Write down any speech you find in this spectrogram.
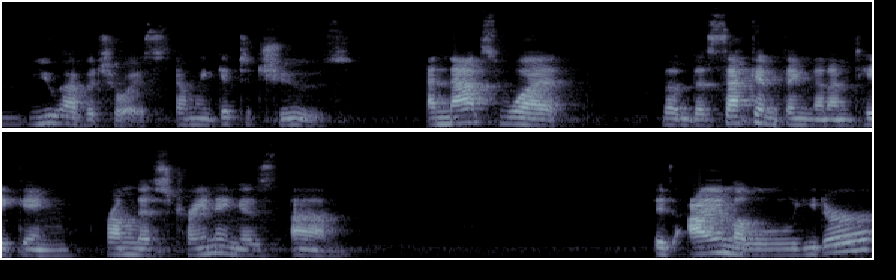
Mhm. you have a choice and we get to choose and that's what the, the second thing that i'm taking from this training is um, is i am a leader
